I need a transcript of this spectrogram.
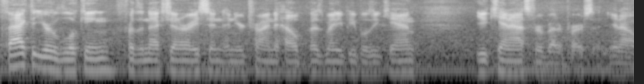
fact that you're looking for the next generation and you're trying to help as many people as you can. You can't ask for a better person, you know,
